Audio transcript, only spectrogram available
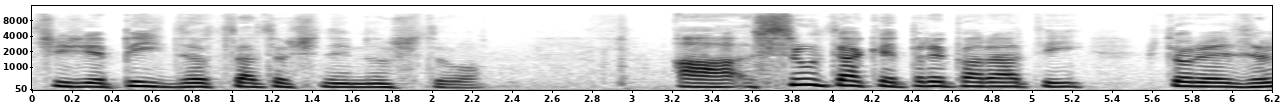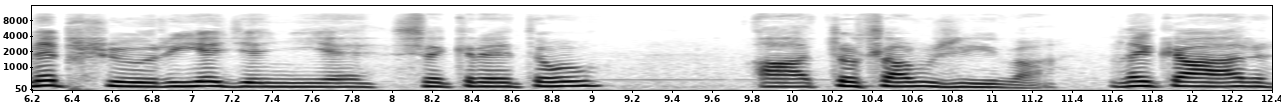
čiže piť dostatočné množstvo. A sú také preparáty, ktoré zlepšujú riedenie sekrétov a to sa užíva. Lekár e,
